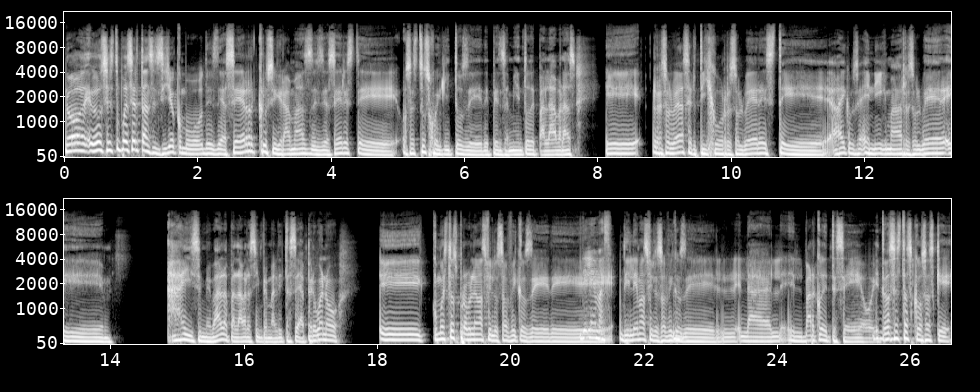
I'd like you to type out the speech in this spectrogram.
No, esto puede ser tan sencillo como desde hacer crucigramas, desde hacer este, o sea, estos jueguitos de, pensamiento, de palabras, eh, resolver acertijos, resolver este, ay, ¿cómo se llama? enigmas, resolver eh, ay, se me va la palabra siempre, maldita sea, pero bueno, eh, como estos problemas filosóficos de, dilemas, dilemas filosóficos del el barco de Teseo y todas estas cosas que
